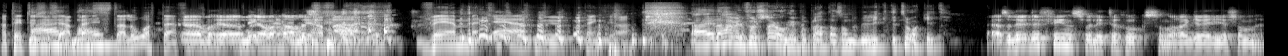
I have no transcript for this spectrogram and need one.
Jag tänkte du skulle Nej, säga nej. bästa låt där. Jag, jag, varit alldeles... Vem är du? tänkte jag. Nej, det här är väl första gången på plattan som det blir riktigt tråkigt. Alltså det, det finns väl lite hooks och några grejer som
